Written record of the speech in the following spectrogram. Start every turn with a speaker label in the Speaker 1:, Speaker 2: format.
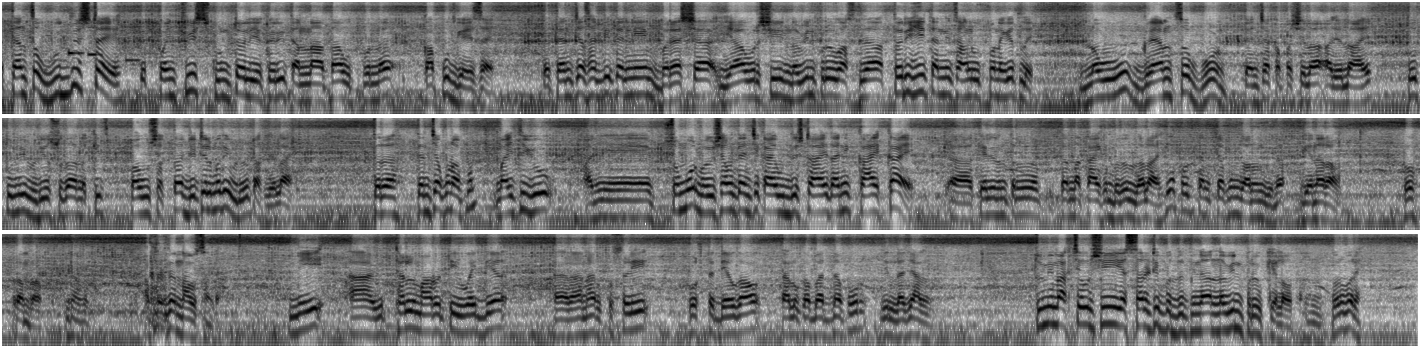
Speaker 1: तर त्यांचं उद्दिष्ट आहे ते पंचवीस क्विंटल एकरी त्यांना आता उत्पन्न कापूस घ्यायचं आहे. तर त्यांच्यासाठी त्यांनी बऱ्याचशा यावर्षी नवीन प्रयोग असला तरीही त्यांनी चांगलं उत्पन्न घेतलं आहे नऊ ग्रॅमचं बोंड त्यांच्या कपाशीला आलेलं आहे. तो तुम्ही व्हिडिओसुद्धा नक्कीच पाहू शकता. डिटेलमध्ये व्हिडिओ टाकलेला आहे. तर त्यांच्याकडून आपण माहिती घेऊ आणि समोर भविष्यामध्ये त्यांचे काय उद्दिष्ट आहेत आणि काय काय केल्यानंतर त्यांना काय काय बदल झाला हे आपण त्यांच्याकडून जाणून घेणं घेणार आहोत. हो राम राम आपलं एकदा नाव सांगा.
Speaker 2: मी अ, विठ्ठल मारुती वैद्य अ, राहणार कुसळी पोस्ट देवगाव तालुका बदनापूर जिल्हा जालना.
Speaker 1: तुम्ही मागच्या वर्षी एस आर टी पद्धतीनं नवीन प्रयोग केला होता. बरोबर आहे?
